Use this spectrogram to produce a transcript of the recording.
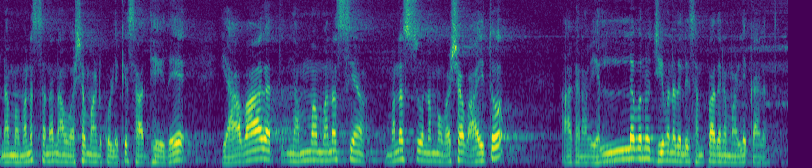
ನಮ್ಮ ಮನಸ್ಸನ್ನು ನಾವು ವಶ ಮಾಡಿಕೊಳ್ಳಿಕ್ಕೆ ಸಾಧ್ಯ ಇದೆ. ಯಾವಾಗ ನಮ್ಮ ಮನಸ್ಸಿನ ಮನಸ್ಸು ನಮ್ಮ ವಶವಾಯಿತೋ, ಆಗ ನಾವು ಎಲ್ಲವನ್ನೂ ಜೀವನದಲ್ಲಿ ಸಂಪಾದನೆ ಮಾಡಲಿಕ್ಕಾಗತ್ತೆ.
